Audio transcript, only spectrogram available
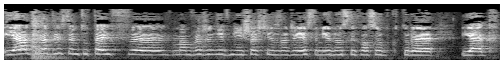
ja akurat jestem tutaj w, e, mam wrażenie w mniejszości, to znaczy ja jestem jedną z tych osób, które jak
